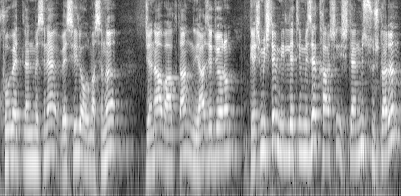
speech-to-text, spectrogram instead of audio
kuvvetlenmesine vesile olmasını Cenab-ı Hak'tan niyaz ediyorum. Geçmişte milletimize karşı işlenmiş suçların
